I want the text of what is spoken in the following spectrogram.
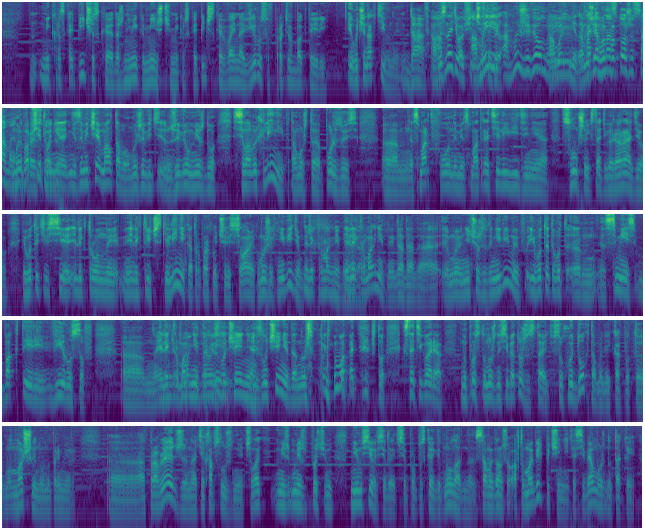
микроскопическая, даже не микро, меньше, чем микроскопическая война вирусов против бактерий. И очень активные. Да. А, вы знаете вообще, а мы, говоря, а мы живем, А мы- нет, а мы хотя живем у нас то же самое мы это вообще этого не, не замечаем. Мало того, мы же ведь живем между силовых линий, потому что, пользуясь эм, смартфонами, смотря телевидение, слушая, кстати говоря, радио, и вот эти все электронные, электрические линии, которые проходят через человека, мы же их не видим. Электромагнитные. да. Электромагнитные, да-да-да. И Мы ничего же это не видим. И и вот эта вот эм, смесь бактерий, вирусов, эм, электромагнитных излучения. излучения, да, нужно понимать, что, кстати говоря, ну просто нужно себя тоже ставить в сухой док там или как вот э, машину, например, э, отправляют же на техобслуживание. Человек, между, между прочим, мимо себя всегда это все пропускает. Говорит, ну ладно, самое главное, что автомобиль починить, а себя можно так и...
